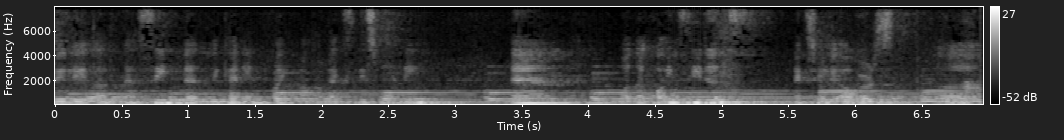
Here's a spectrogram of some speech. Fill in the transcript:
Really a blessing that we can invite Pa Alex this morning. And what a coincidence! Actually, our uh,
